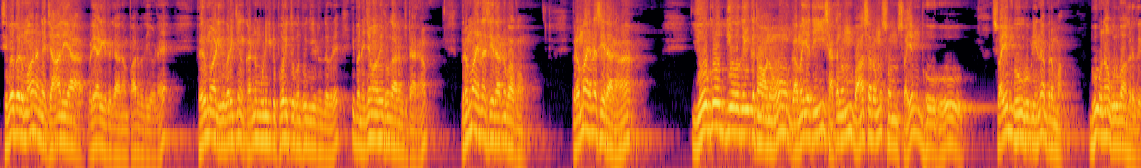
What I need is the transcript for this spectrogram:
சிவபெருமான் அங்க ஜாலியா விளையாடிக்கிட்டு இருக்காராம் பார்வதியோட. பெருமாள் இது வரைக்கும் கண்ணு மூடிக்கிட்டு போலி தூக்கம் தூங்கிக்கிட்டு இருந்தவர் இப்போ நிஜமாவே தூங்க ஆரம்பிச்சிட்டாராம். பிரம்மா என்ன செய்கிறாருன்னு பார்ப்போம் பிரம்மா என்ன செய்கிறாராம் யோகோத்யோகைகதானோ கமயதி சகலம் வாசரம் ஸ்வம் ஸ்வயம்பூ. ஸ்வயம்பூ அப்படின்னா பிரம்மா. பூனா உருவாகிறது.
